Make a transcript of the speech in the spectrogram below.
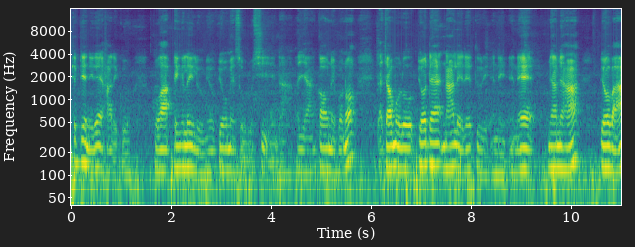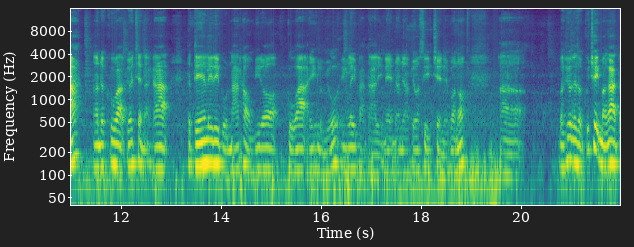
ဖြစ်ဖြစ်နေတဲ့ဟာတွေကိုကိုကအင်္ဂလိပ်လိုမျိုးပြောမယ်ဆိုလို့ရှိရင်ဒါအရာကောင်းတယ်ပေါ့နော်ဒါကြောင့်မို့လို့ပြောတတ်နားလည်တဲ့သူတွေအနေနဲ့များများဟာပြောပါနောက်တစ်ခုကပြောချင်တာကတည်င်းလေးတွေကိုနားထောင်ပြီးတော့ကိုကအဲ့လိုမျိုးအင်္ဂလိပ်ဘာသာတွေနဲ့များများပြောစီချင်တယ်ပေါ့နော်အာ ဘာဖြစ်လဲဆိုတော့ခုချိန်မှာကတ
